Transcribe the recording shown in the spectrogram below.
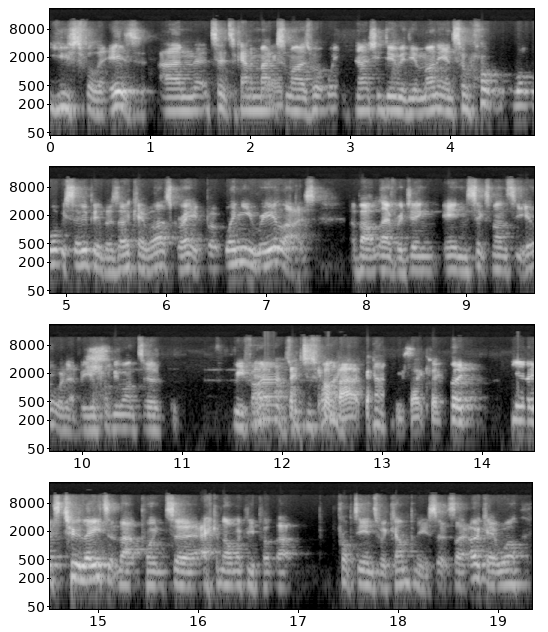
useful it is and to, to kind of maximize what, what you can actually do with your money. And so what, what, what we say to people is, okay, well, that's great. But when you realize about leveraging in six months, a year or whatever, you'll probably want to refinance, yeah, which is come fine. back. Exactly. But, you know, it's too late at that point to economically put that property into a company. So it's like, okay, well,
